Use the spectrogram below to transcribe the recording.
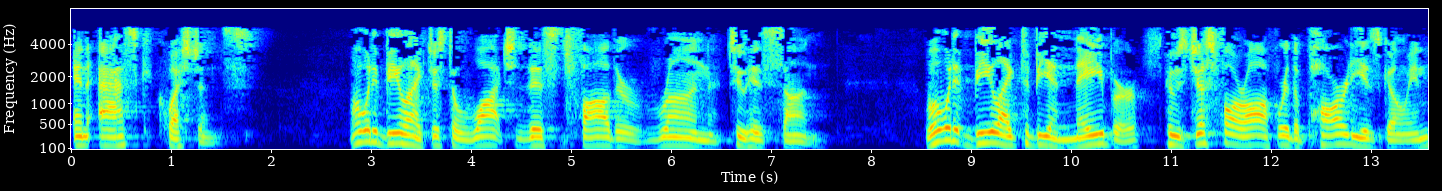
and ask questions. What would it be like just to watch this father run to his son? What would it be like to be a neighbor who's just far off where the party is going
